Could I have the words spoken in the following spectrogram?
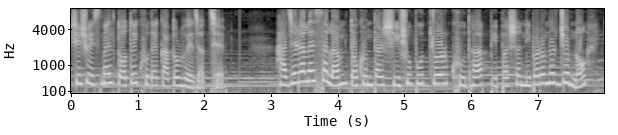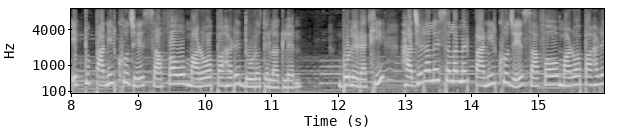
শিশু ইসমাইল ততই ক্ষুধায় কাতর হয়ে যাচ্ছে। হাজের আলাইসাল্লাম তখন তার শিশুপুত্রর ক্ষুধা, পিপাসা নিবারণের জন্য একটু পানির খোঁজে সাফা ও মারোয়া পাহাড়ে দৌড়াতে লাগলেন। বলে রাখি হাজের আলাইসাল্লামের পানির খোঁজে সাফা ও মারোয়া পাহাড়ে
